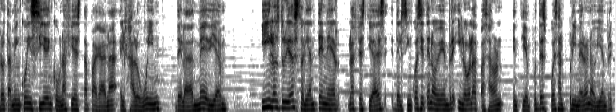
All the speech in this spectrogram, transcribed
pero también coinciden con una fiesta pagana, el Halloween de la Edad Media. Y los druidas solían tener las festividades del 5 a 7 de noviembre y luego las pasaron en tiempos después al 1 de noviembre,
